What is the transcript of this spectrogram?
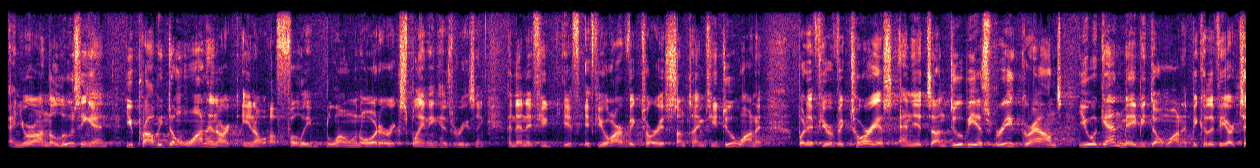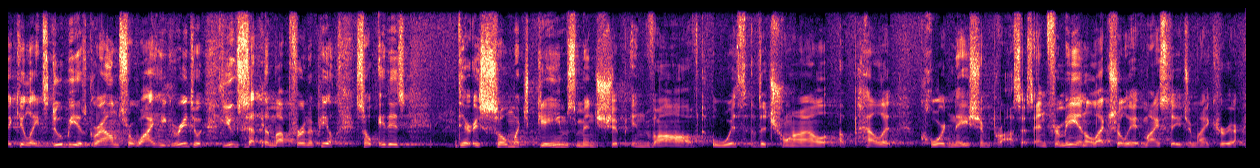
and you're on the losing end, you probably don't want an you know, a fully blown order explaining his reasoning. And then if you, if, if you are victorious, sometimes you do want it. But if you're victorious and it's on dubious grounds, you again maybe don't want it because if he articulates dubious grounds for why he agreed to it, you've set them up for an appeal. So it is, there is so much gamesmanship involved with the trial appellate coordination process. And for me, intellectually, at my stage in my career,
